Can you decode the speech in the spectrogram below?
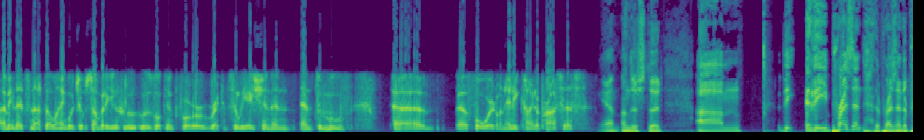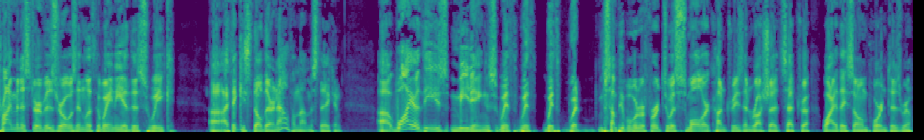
I mean, that's not the language of somebody who, who's looking for reconciliation and and to move uh, uh, forward on any kind of process. Yeah, understood. Um, the the president, the president, the prime minister of Israel was in Lithuania this week. Uh, I think he's still there now, if I'm not mistaken. Uh, why are these meetings with, with, with what some people would refer to as smaller countries and Russia, etc. Why are they so important to Israel?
